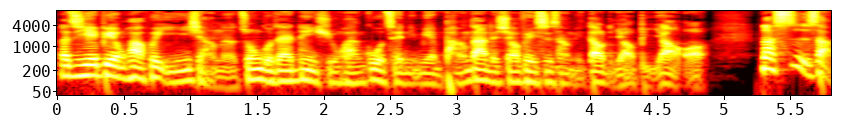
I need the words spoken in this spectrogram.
那这些变化会影响呢，中国在内循环过程里面庞大的消费市场，你到底要不要哦？那事实上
